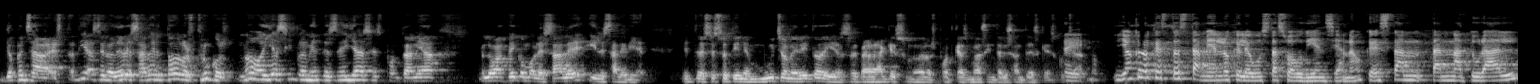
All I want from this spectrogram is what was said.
yo pensaba, esta tía se lo debe saber todos los trucos. No, ella simplemente es ella, es espontánea, lo hace como le sale y le sale bien. Entonces eso tiene mucho mérito y es verdad que es uno de los podcasts más interesantes que he escuchado. Yo creo que esto es también lo que le gusta a su audiencia, ¿no? Que es tan, tan natural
